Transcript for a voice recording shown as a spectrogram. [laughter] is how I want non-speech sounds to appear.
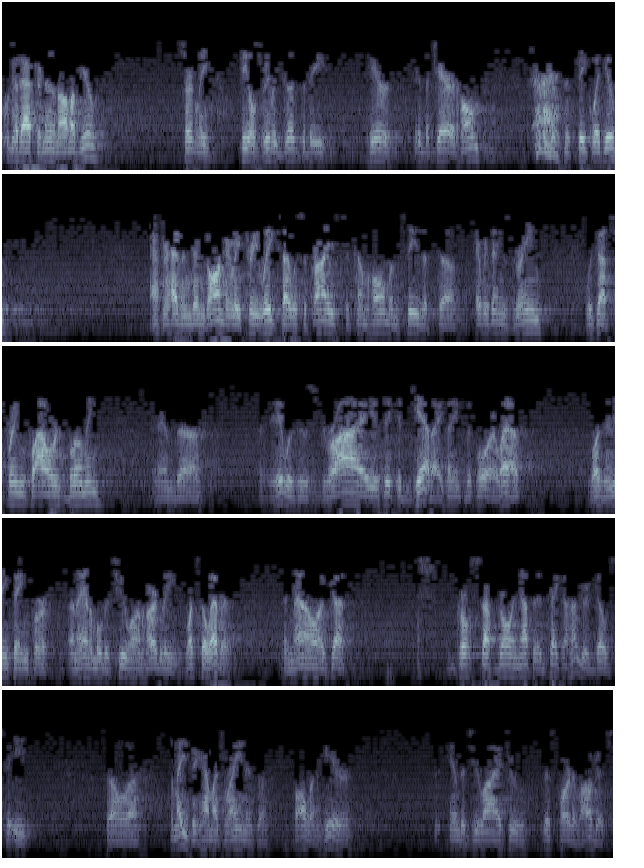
Well, good afternoon, all of you. Certainly feels really good to be here in the chair at home [clears throat] to speak with you. After having been gone nearly three weeks, I was surprised to come home and see that uh, everything's green. We've got spring flowers blooming, and uh, it was as dry as it could get, I think, before I left. Wasn't anything for an animal to chew on hardly whatsoever. And now I've got stuff growing up that would take a hundred goats to eat. So uh, it's amazing how much rain has uh, fallen here end of July through this part of August.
